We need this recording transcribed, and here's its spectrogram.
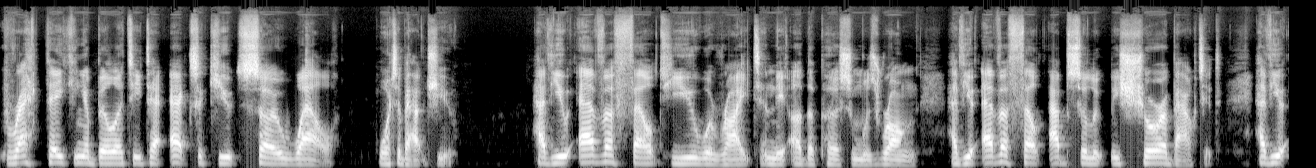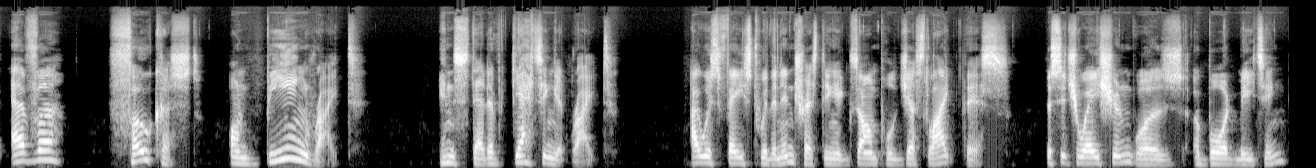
breathtaking ability to execute so well. What about you? Have you ever felt you were right and the other person was wrong? Have you ever felt absolutely sure about it? Have you ever focused on being right instead of getting it right? I was faced with an interesting example just like this. The situation was a board meeting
